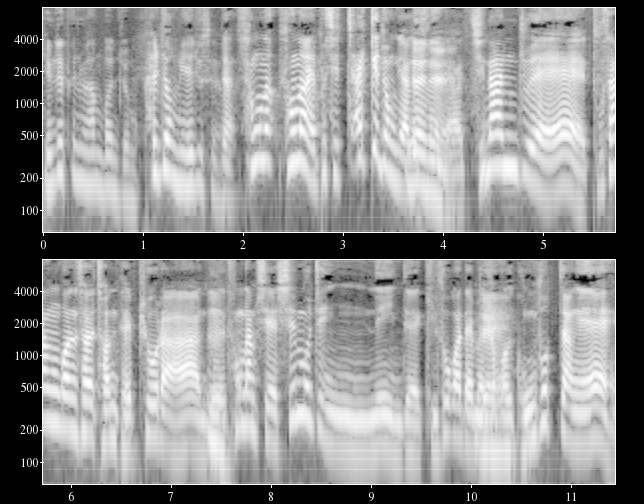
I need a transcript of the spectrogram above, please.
김 대표님 한번 좀 칼 정리해 주세요. 네, 성남, 성남 FC 짧게 정리하겠습니다. 네네. 지난주에 두산건설 전 대표랑 그 음. 성남시의 실무진이 이제 기소가 되면서 네. 거의 공소장에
